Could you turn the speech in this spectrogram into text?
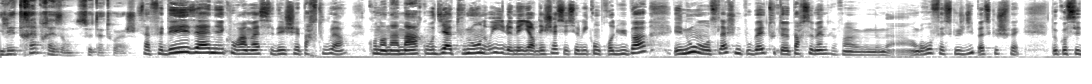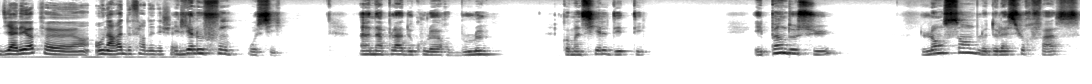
Il est très présent, ce tatouage. Ça fait des années qu'on ramasse ces déchets partout là, qu'on en a marre, qu'on dit à tout le monde oui le meilleur déchet c'est celui qu'on produit pas, et nous on se lâche une poubelle toute par semaine. Enfin, euh, ben, en gros, fais ce que je dis, pas ce que je fais. Donc on s'est dit allez hop, euh, on arrête de faire des déchets. Il y a le fond aussi. Un aplat de couleur bleue, comme un ciel d'été. Et peint dessus, l'ensemble de la surface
